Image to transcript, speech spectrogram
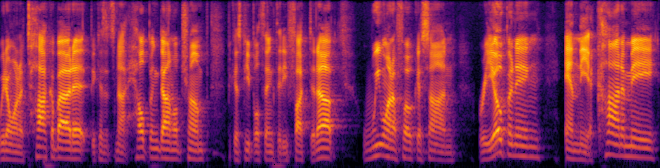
We don't want to talk about it because it's not helping Donald Trump because people think that he fucked it up. We want to focus on reopening and the economy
